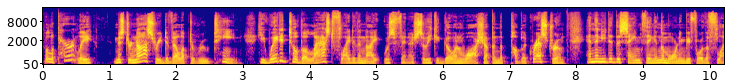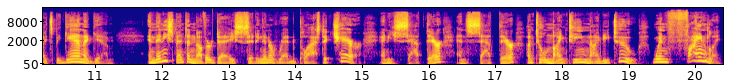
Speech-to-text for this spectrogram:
Well, apparently, Mr. Nasri developed a routine. He waited till the last flight of the night was finished so he could go and wash up in the public restroom, and then he did the same thing in the morning before the flights began again. And then he spent another day sitting in a red plastic chair. And he sat there and sat there until 1992, when finally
